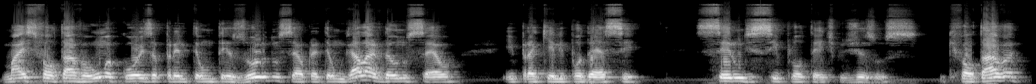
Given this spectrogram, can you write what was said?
mas faltava uma coisa para ele ter um tesouro no céu, para ele ter um galardão no céu e para que ele pudesse ser um discípulo autêntico de Jesus. O que faltava?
